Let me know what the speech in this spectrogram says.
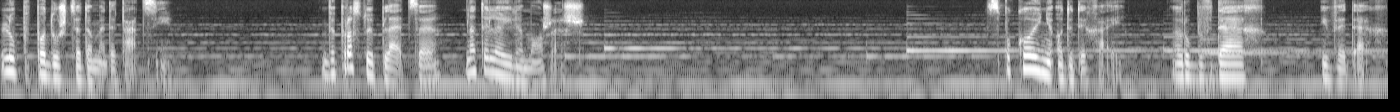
lub poduszce do medytacji. Wyprostuj plecy na tyle, ile możesz. Spokojnie oddychaj. Rób wdech i wydech.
